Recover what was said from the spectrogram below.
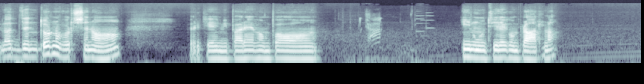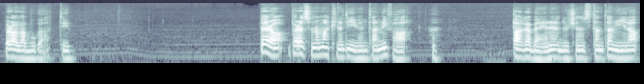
La Zentorno forse no. Perché mi pareva un po' inutile comprarla. Però la Bugatti. Però per essere una macchina di vent'anni fa paga bene, 270.000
